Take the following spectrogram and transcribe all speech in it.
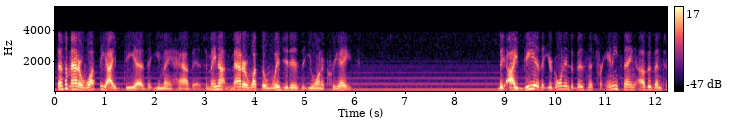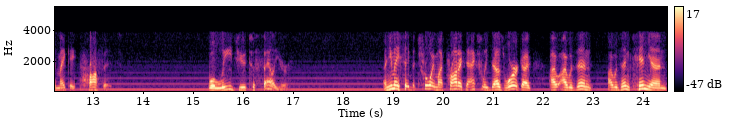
It doesn't matter what the idea that you may have is, it may not matter what the widget is that you want to create the idea that you're going into business for anything other than to make a profit will lead you to failure. And you may say, "But Troy, my product actually does work. I, I, I was in, I was in Kenya, and,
